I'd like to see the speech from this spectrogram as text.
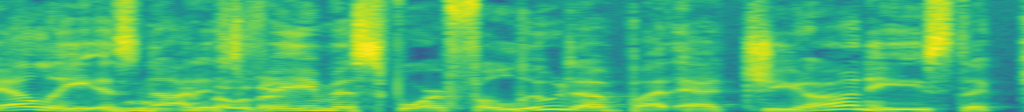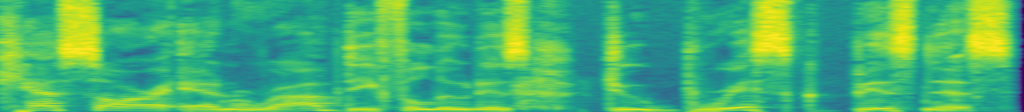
Delhi is Ooh, not as famous for Falooda, but at Giani's, the Kesar and Rabdi Faloodas do brisk business.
